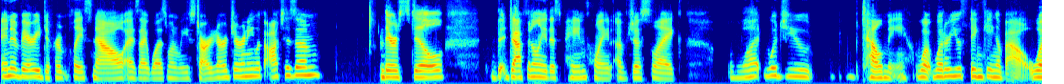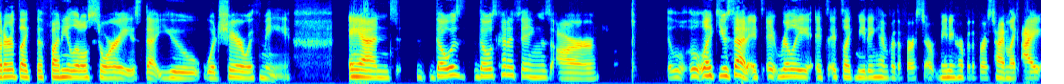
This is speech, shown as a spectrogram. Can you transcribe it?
in a very different place now as I was when we started our journey with autism, there's still definitely this pain point of just like, what would you tell me? What what are you thinking about? What are like the funny little stories that you would share with me? And those those kind of things are like you said it's it really it's it's like meeting him for the first or meeting her for the first time. Like i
